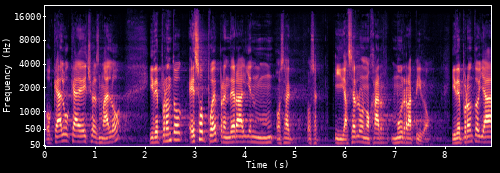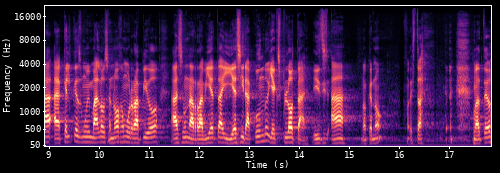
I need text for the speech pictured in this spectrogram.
o que algo que ha hecho es malo. Y de pronto eso puede prender a alguien o sea, o sea, y hacerlo enojar muy rápido. Y de pronto ya aquel que es muy malo se enoja muy rápido, hace una rabieta y es iracundo y explota. Y dices, ah, ¿no que no? Ahí está Mateo.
